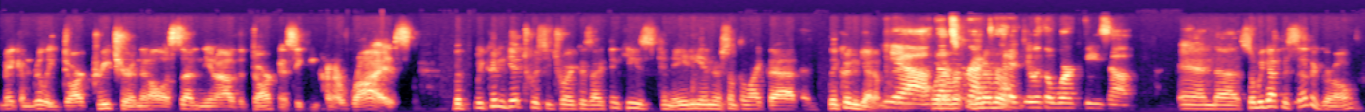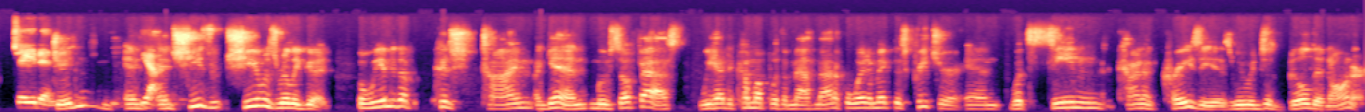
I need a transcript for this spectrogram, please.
make him really dark creature. And then all of a sudden, you know, out of the darkness, he can kind of rise. But we couldn't get Twisty Troy because I think he's Canadian or something like that. They couldn't get him. Yeah, Whatever- that's correct. whatever- It had to do with a work visa. And uh, so we got this other girl, Jaden. Jaden, and Yeah. and she's she was really good. But we ended up because time again moves so fast. We had to come up with a mathematical way to make this creature. And what seemed kind of crazy is we would just build it on her,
